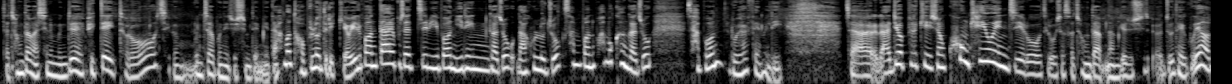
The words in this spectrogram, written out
자, 정답 아시는 분들 빅데이터로 지금 문자 보내주시면 됩니다. 한번 더 불러드릴게요. 1번 딸 부잣집, 2번 1인 가족 나홀로족, 3번 화목한 가족, 4번 로열 패밀리. 자, 라디오 애플리케이션 콩 KONG로 들어오셔서 정답 남겨주셔도 되고요.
